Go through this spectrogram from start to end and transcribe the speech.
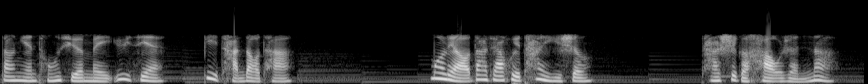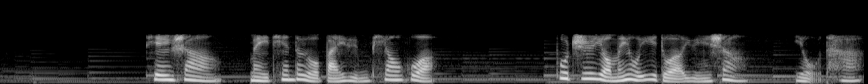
当年同学每遇见，必谈到他。末了，大家会叹一声：“他是个好人呐。”天上每天都有白云飘过，不知有没有一朵云上有他。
